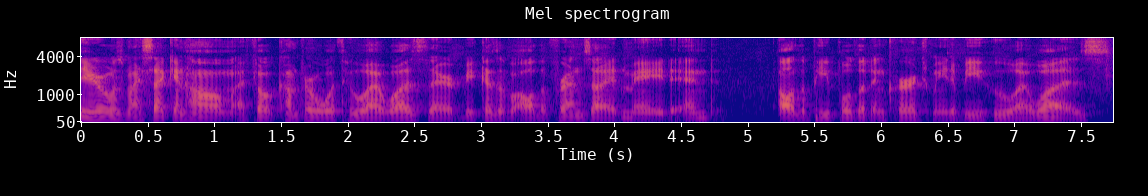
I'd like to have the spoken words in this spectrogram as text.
Theater was my second home. I felt comfortable with who I was there because of all the friends I had made and all the people that encouraged me to be who I was.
